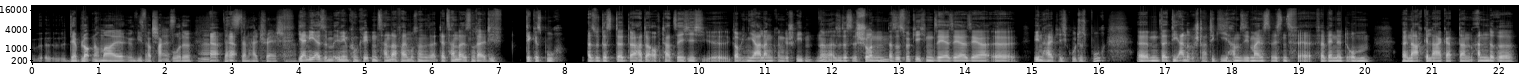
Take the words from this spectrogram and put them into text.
der Blog nochmal irgendwie verpackt scheiße. wurde. Ja. Das ja. ist dann halt Trash. Ne? Ja, nee, also in dem konkreten Zander-Fall muss man sagen, der Zander ist ein relativ dickes Buch. Also das, da, da hat er auch tatsächlich, äh, glaube ich, ein Jahr lang dran geschrieben. Ne? Also das ist schon, mhm. das ist wirklich ein sehr, sehr, sehr äh, inhaltlich gutes Buch. Ähm, die andere Strategie haben sie meines Wissens ver verwendet, um äh, nachgelagert dann andere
